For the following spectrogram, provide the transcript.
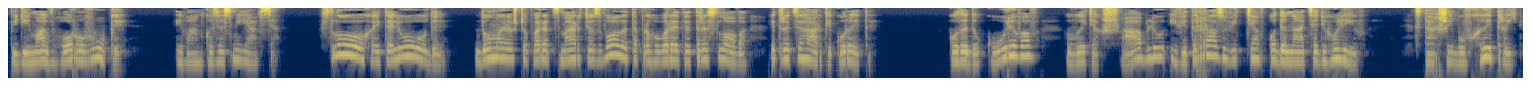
Підіймай вгору руки. Іванко засміявся. Слухайте, люди. Думаю, що перед смертю зволите проговорити три слова, і три цигарки курити. Коли докурював, витяг шаблю і відразу відтяв одинадцять голів. Старший був хитрий,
